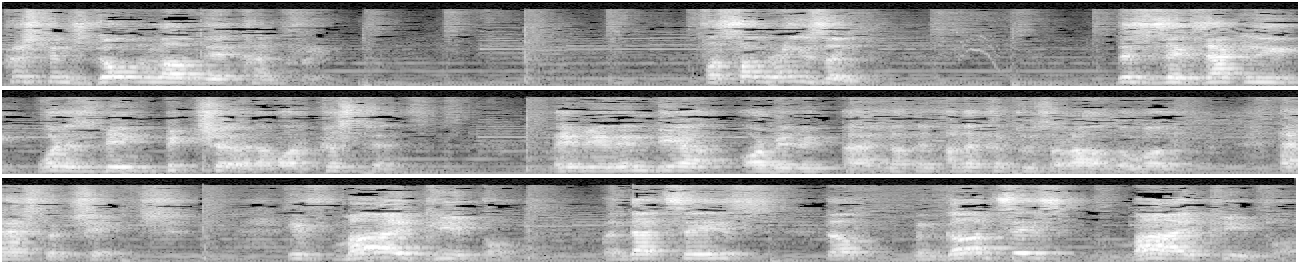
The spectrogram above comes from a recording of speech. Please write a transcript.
Christians don't love their country. For some reason, this is exactly what is being pictured about Christians. Maybe in India or maybe uh, in other countries around the world. That has to change. If my people, when that says, when God says my people,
